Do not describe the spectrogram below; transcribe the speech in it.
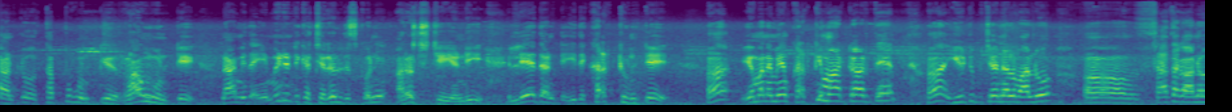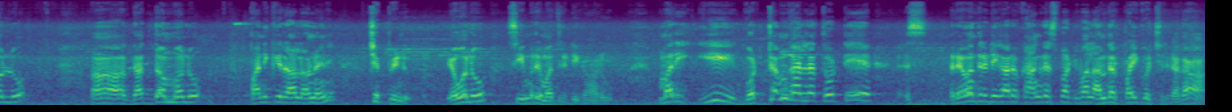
దాంట్లో తప్పు ఉంటే రాంగ్ ఉంటే నా మీద ఇమీడియట్గా చర్యలు తీసుకొని అరెస్ట్ చేయండి. లేదంటే ఇది కరెక్ట్ ఉంటే ఏమైనా మేము కరెక్ట్ మాట్లాడితే యూట్యూబ్ ఛానల్ వాళ్ళు శాతగానోళ్ళు దద్దమ్మలు పనికిరాలు అని చెప్పిండు. ఎవరు? సీఎం రేవంత్ రెడ్డి గారు. మరి ఈ గొట్టం గళ్ళతోటి రేవంత్ రెడ్డి గారు కాంగ్రెస్ పార్టీ వాళ్ళు అందరు పైకి వచ్చారు కదా?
